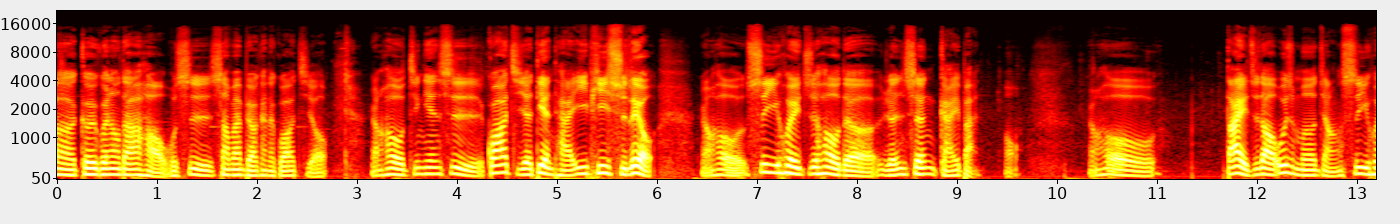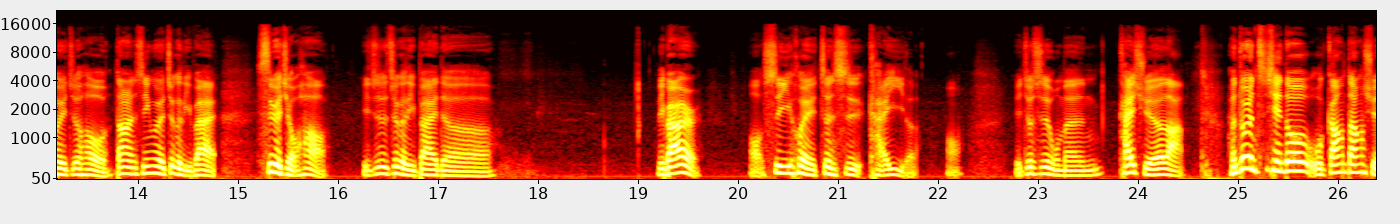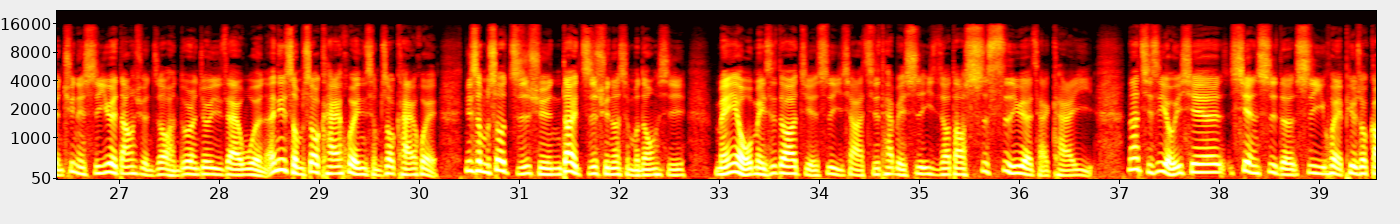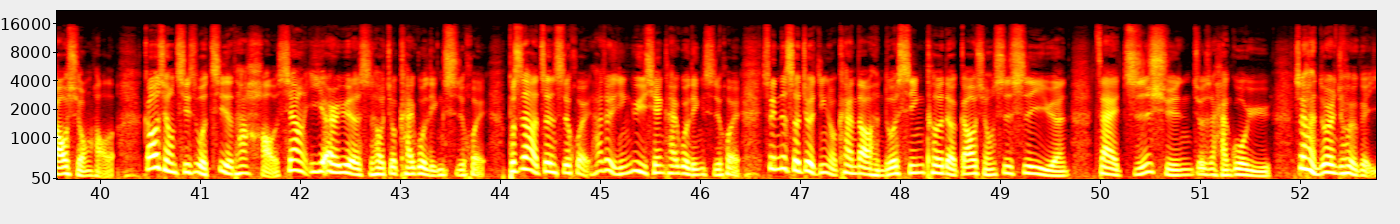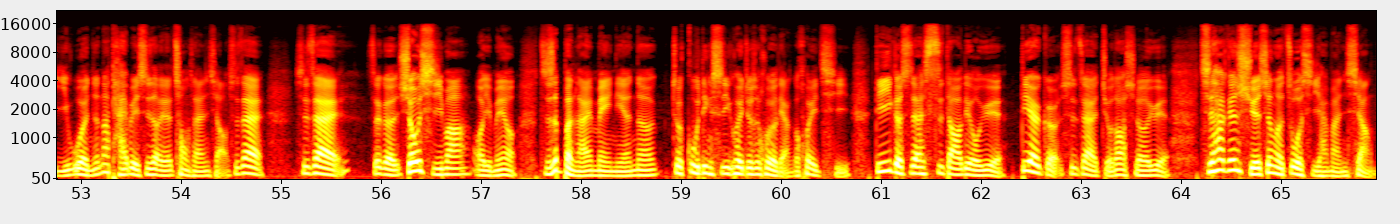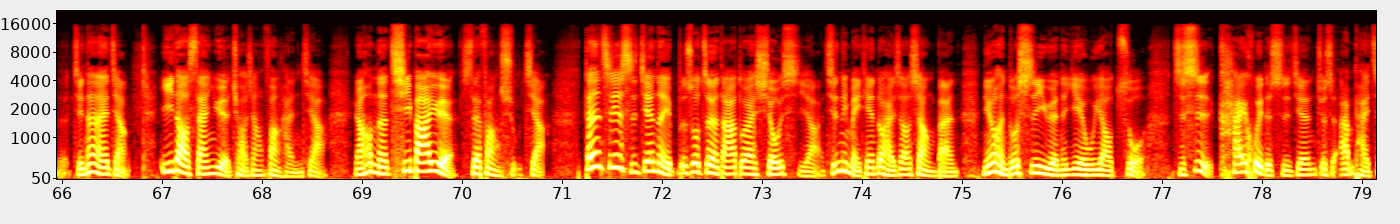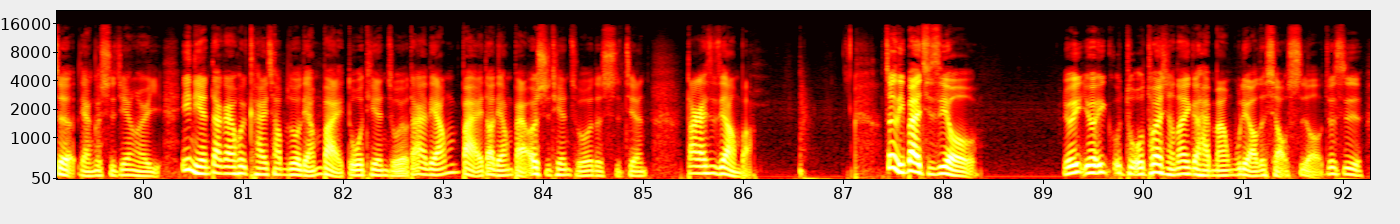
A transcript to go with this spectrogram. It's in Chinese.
呃，各位观众，大家好，我是上班不要看的瓜吉哦。然后今天是瓜吉的电台 EP 十六，然后市议会之后的人生改版哦。然后大家也知道为什么讲市议会之后，当然是因为这个礼拜四月九号，也就是这个礼拜的礼拜二哦，市议会正式开议了哦，也就是我们开学了啦。很多人之前都，我刚当选，去年十一月当选之后，很多人就一直在问：哎，你什么时候开会？你什么时候开会？你什么时候质询？你到底质询了什么东西？没有，我每次都要解释一下。其实台北市一直要到四四月才开议。那其实有一些县市的市议会，譬如说高雄好了，高雄其实我记得他好像一二月的时候就开过临时会，不是他的正式会，他就已经预先开过临时会，所以那时候就已经有看到很多新科的高雄市市议员在质询，就是韩国瑜。所以很多人就会有个疑问，就那台北市到底在冲三小？是在是在这个休息吗？哦，也没有，只是本来每年呢，就固定市议会就是会有两个会期，第一个是在四到六月，第二个是在九到十二月。其实它跟学生的作息还蛮像的。简单来讲，一到三月就好像放寒假，然后呢，七八月是在放暑假。但是这些时间呢，也不是说真的大家都在休息啊。其实你每天都还是要上班，你有很多市议员的业务要做，只是开会的时间就是安排这两个时间而已。一年大概会开差不多两百多天左右，大概两百到两百二十天左右的时间，大概是这样吧。这个礼拜其实有有一有一，我突然想到一个还蛮无聊的小事哦，就是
